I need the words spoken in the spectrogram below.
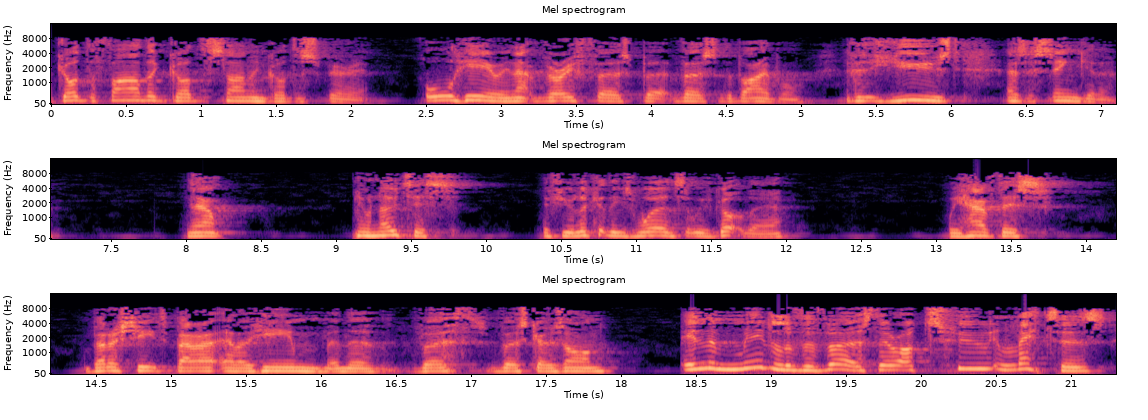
God the Father, God the Son, and God the Spirit. All here in that very first verse of the Bible, because it's used as a singular. Now, you'll notice, if you look at these words that we've got there, we have this Bereshit, Bara Elohim, and the verse, verse goes on. In the middle of the verse, there are two letters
